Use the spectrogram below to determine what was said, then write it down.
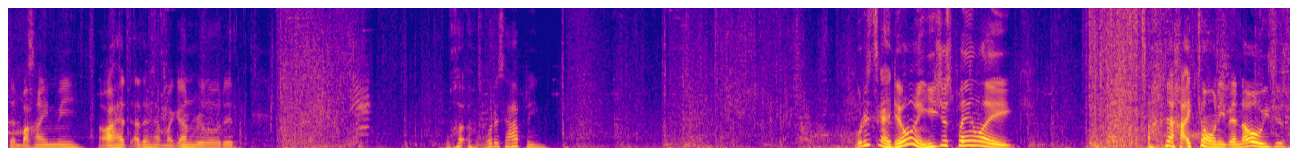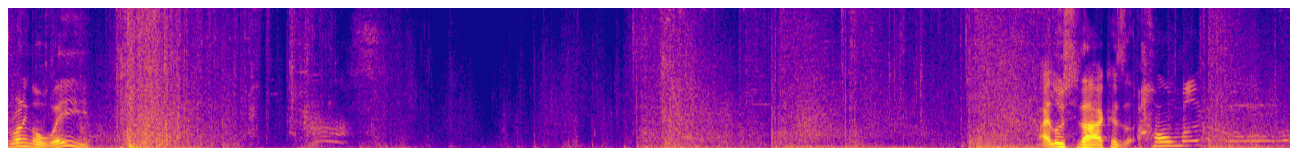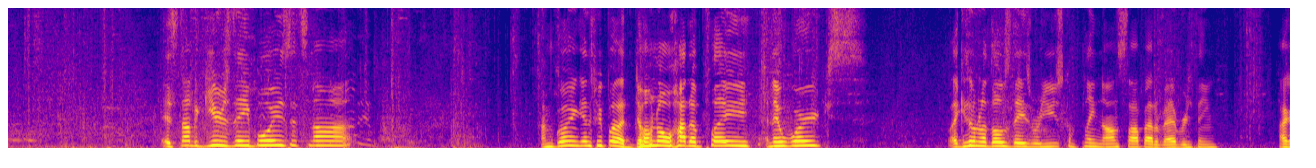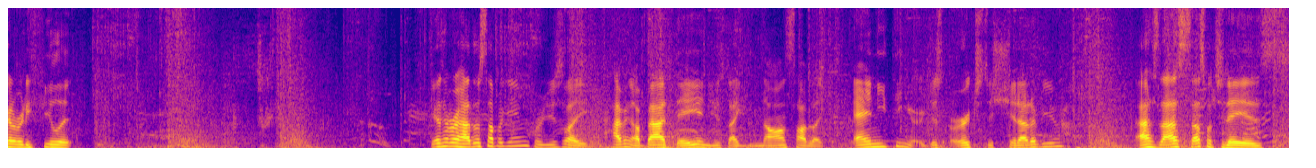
Then behind me. Oh, I had. I didn't have my gun reloaded. What? What is happening? What is this guy doing? He's just playing like. I don't even know. He's just running away. I lose to that because oh my god. It's not a Gears Day, boys. It's not. I'm going against people that don't know how to play, and it works. Like it's one of those days where you just complain nonstop out of everything. I can already feel it. You guys ever had those type of games where you're just like having a bad day and you just like nonstop like anything or just irks the shit out of you? That's that's that's what today is.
